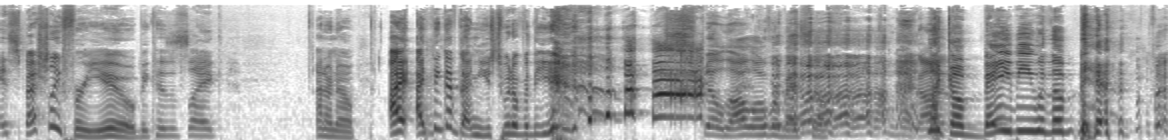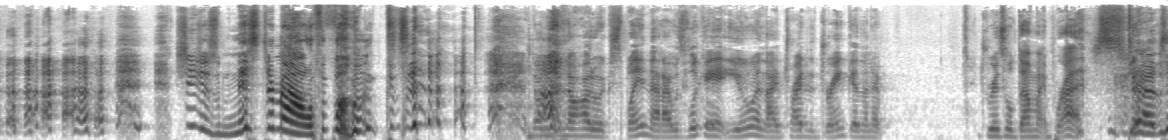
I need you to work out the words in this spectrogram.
especially for you because it's like I don't know. I I think I've gotten used to it over the years. Spilled all over myself. Oh my god. like a baby with a bib. she just missed her mouth, folks. I don't even know how to explain that. I was looking at you and I tried to drink and then it drizzled down my breast. Daz-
